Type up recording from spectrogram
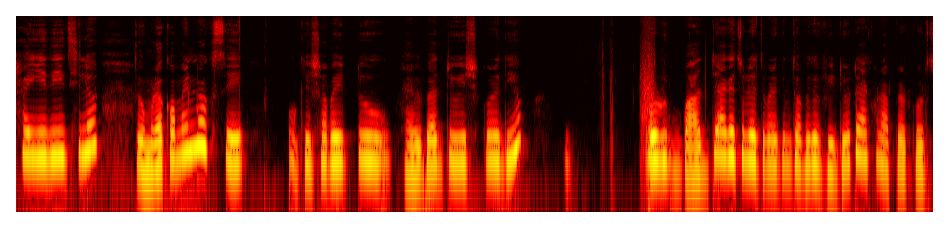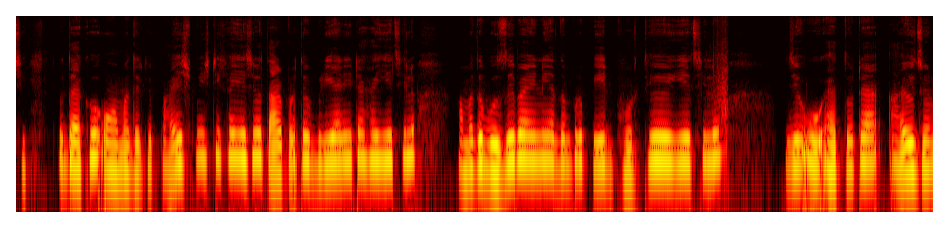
খাইয়ে দিয়েছিল। তোমরা কমেন্ট বক্সে ওকে সবাই একটু হ্যাপি বার্থডে উইশ করে দিও। ওর বার্থডে আগে চলে যেতে পারে, কিন্তু আমি তো ভিডিওটা এখন আপলোড করছি। তো দেখো, ও আমাদেরকে পায়েস মিষ্টি খাইয়েছিল, তারপরে তো বিরিয়ানিটা খাইয়েছিল। আমরা তো বুঝতেই পারিনি, একদম পুরো পেট ভর্তি হয়ে গিয়েছিল যে ও এতটা আয়োজন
